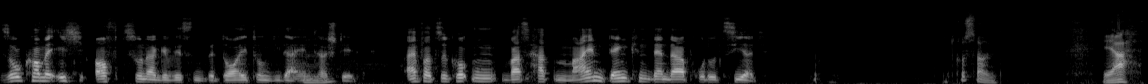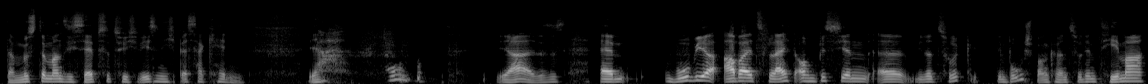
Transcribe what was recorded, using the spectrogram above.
so komme ich oft zu einer gewissen Bedeutung, die dahinter mhm. steht. Einfach zu gucken, was hat mein Denken denn da produziert. Interessant. Ja, da müsste man sich selbst natürlich wesentlich besser kennen. Ja. Ja, das ist. Ähm, wo wir aber jetzt vielleicht auch ein bisschen äh, wieder zurück den Bogen spannen können zu dem Thema,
